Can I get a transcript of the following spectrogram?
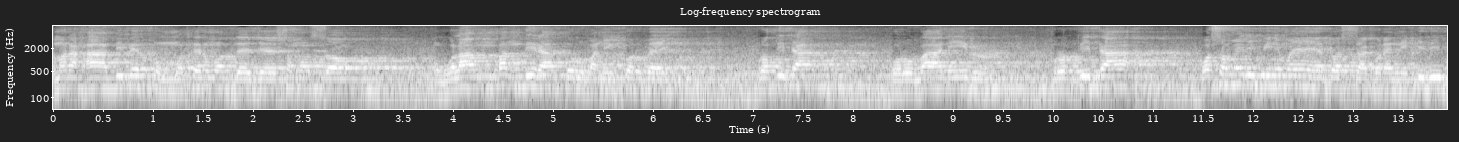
আমার হাবিবের উম্মতের মধ্যে যে সমস্ত গোলাম বান্দিরা কোরবানি করবে, প্রতিটা কোরবানির প্রতিটা পশমের বিনিময়ে দশটা করে নিকি দিব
